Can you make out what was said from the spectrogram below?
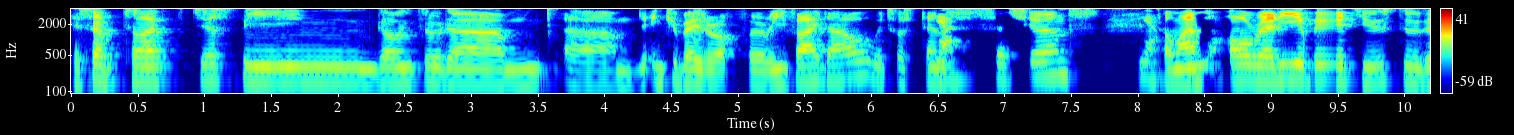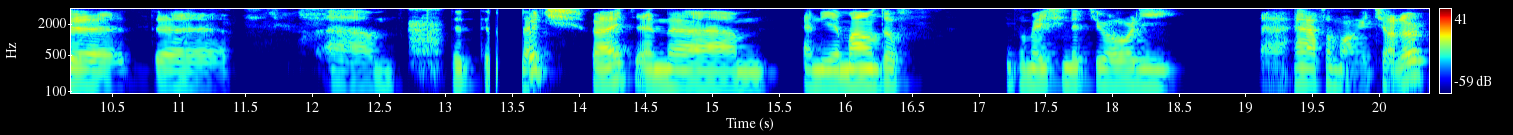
Yeah, so, so I've just been going through the, um, um, the incubator of uh, ReFi DAO, which was 10 Yeah. sessions. Yeah. So I'm already a bit used to the the um, the, the language, right? And um, and the amount of information that you already uh, have among each other,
